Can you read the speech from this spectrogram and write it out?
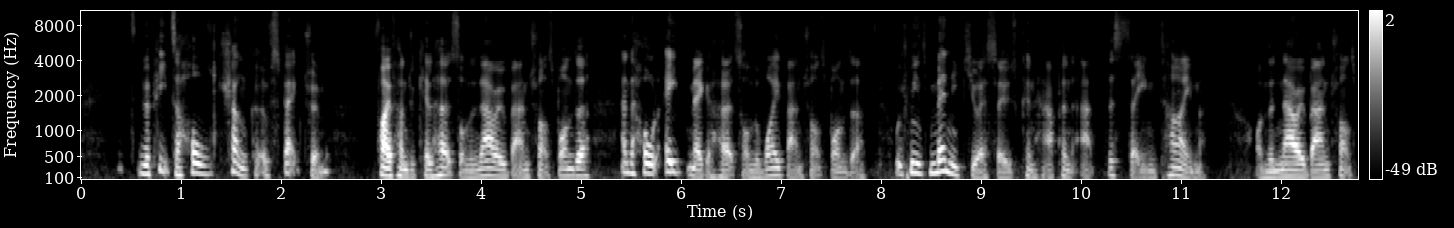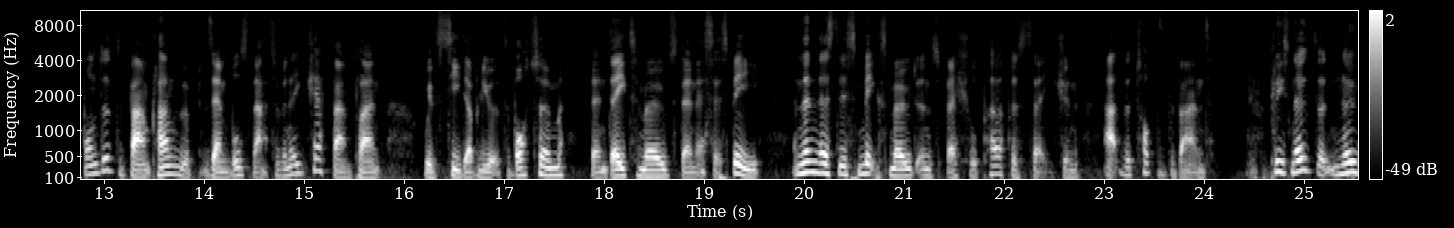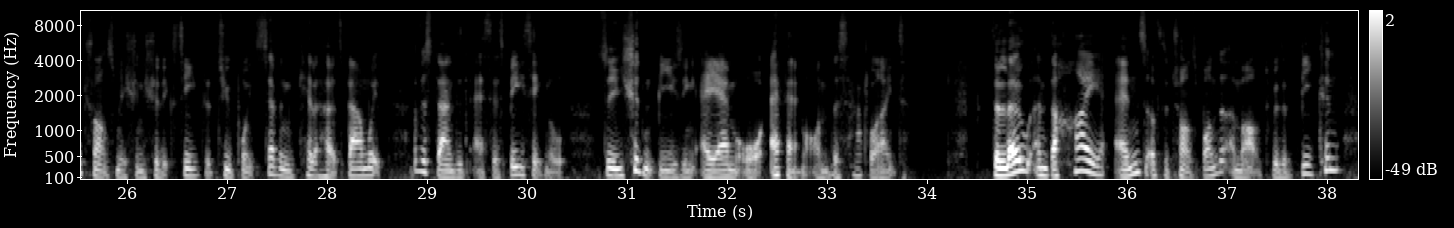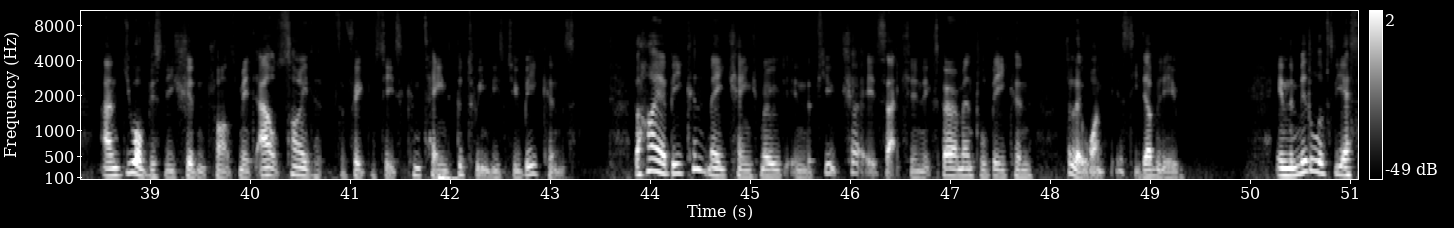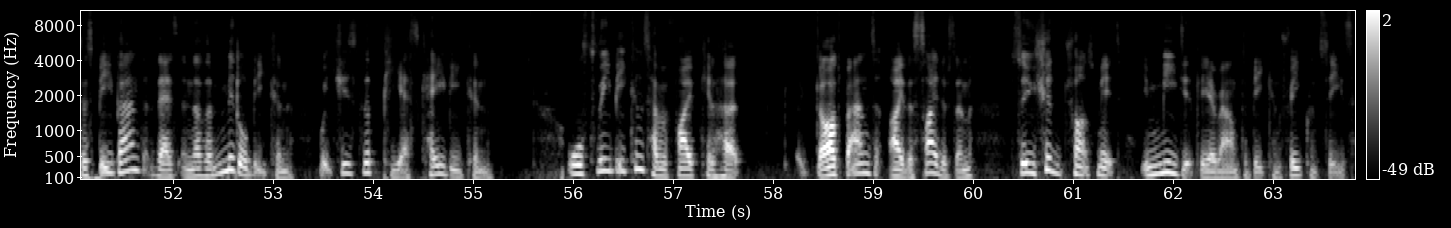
repeats a whole chunk of spectrum, 500 kHz on the narrowband transponder and a whole 8 MHz on the wideband transponder, which means many QSOs can happen at the same time. On the narrowband transponder, the band plan resembles that of an HF band plan, with CW at the bottom, then data modes, then SSB, and then there's this mix mode and special purpose section at the top of the band. Please note that no transmission should exceed the 2.7 kHz bandwidth of a standard SSB signal, so you shouldn't be using AM or FM on the satellite. The low and the high ends of the transponder are marked with a beacon and you obviously shouldn't transmit outside the frequencies contained between these two beacons. The higher beacon may change mode in the future, it's actually an experimental beacon, the low one is CW. In the middle of the SSB band, there's another middle beacon, which is the PSK beacon. All three beacons have a 5 kHz guard band either side of them, so you shouldn't transmit immediately around the beacon frequencies.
